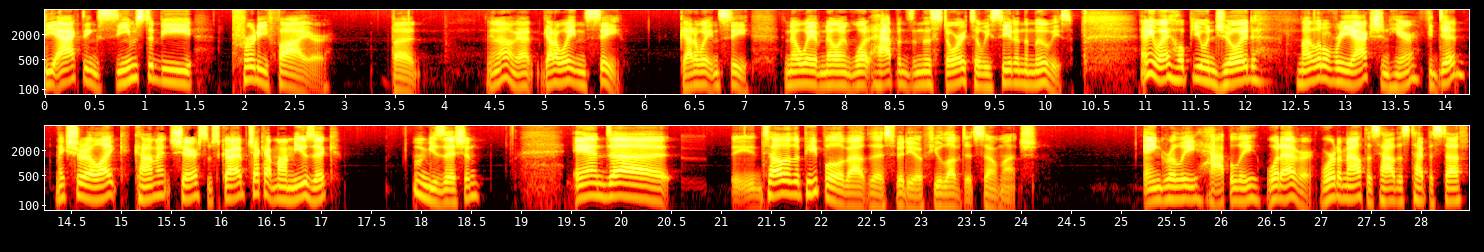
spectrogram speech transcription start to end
The acting seems to be pretty fire, but you know, got got to wait and see. Got to wait and see. No way of knowing what happens in this story till we see it in the movies. Anyway, hope you enjoyed my little reaction here. If you did, make sure to like, comment, share, subscribe. Check out my music. I'm a musician. And uh, tell other people about this video if you loved it so much. Angrily, happily, whatever. Word of mouth is how this type of stuff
